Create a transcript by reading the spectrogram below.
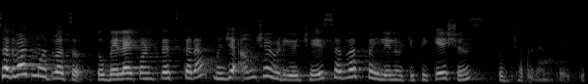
सर्वात महत्त्वाचं तो बेल आयकॉन प्रेस करा. म्हणजे आमच्या व्हिडिओचे सर्वात पहिले नोटिफिकेशन्स तुमच्यापर्यंत येतील.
